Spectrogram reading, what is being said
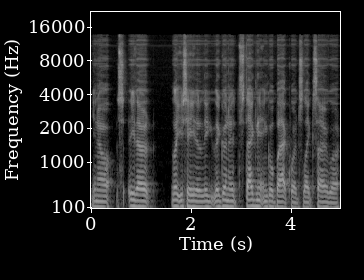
you know either like you say, either they, they're going to stagnate and go backwards like Sauber,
